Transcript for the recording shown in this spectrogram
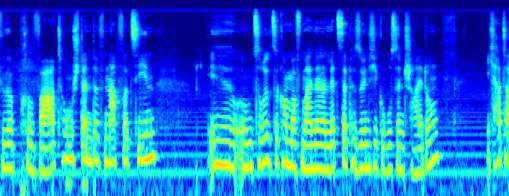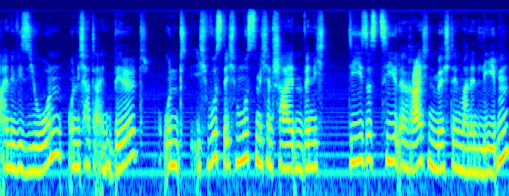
für private Umstände nachvollziehen. Äh, um zurückzukommen auf meine letzte persönliche große Entscheidung. Ich hatte eine Vision und ich hatte ein Bild und ich wusste, ich muss mich entscheiden, wenn ich dieses Ziel erreichen möchte in meinem Leben,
